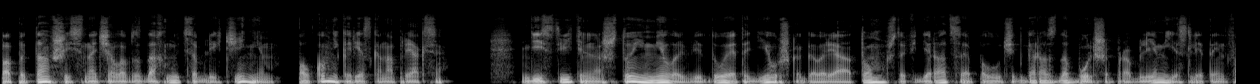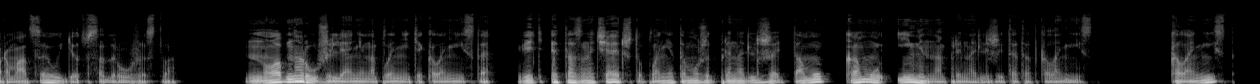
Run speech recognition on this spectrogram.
Попытавшись сначала вздохнуть с облегчением, Полковник резко напрягся. Действительно, что имела в виду эта девушка, говоря о том, что Федерация получит гораздо больше проблем, если эта информация уйдет в Содружество? Но обнаружили они на планете колониста, Ведь это означает, что планета может принадлежать тому, кому именно принадлежит этот колонист. Колонист?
